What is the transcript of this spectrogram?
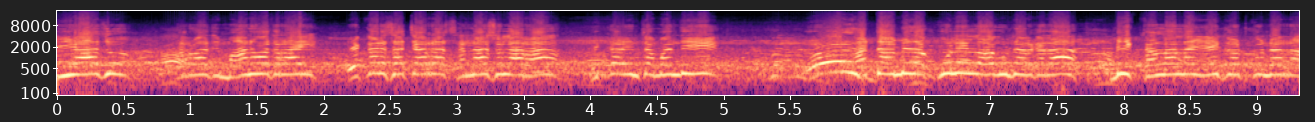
రియాజు తర్వాత మానవతరాయ్ ఎక్కడ సచ్చారా సన్నాసులారా? ఇక్కడ ఇంతమంది అడ్డా మీద కూలీలు లాగుంటారు కదా మీ కళ్ళల్లో ఏ కట్టుకున్నారా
